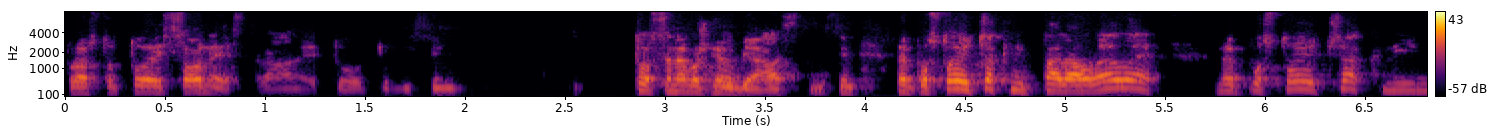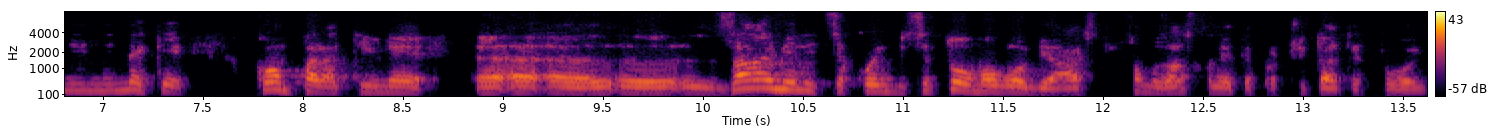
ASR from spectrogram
Prosto to je sa one strane. To, to, mislim, to se ne može ni objasniti. Mislim, ne postoje čak ni paralele, ne postoje čak ni, ni, ni neke komparativne e, e, e, zamjenice kojim bi se to moglo objasniti. Samo zastanete, pročitate to i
